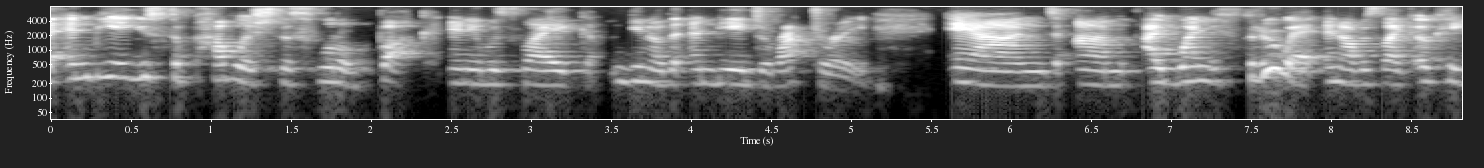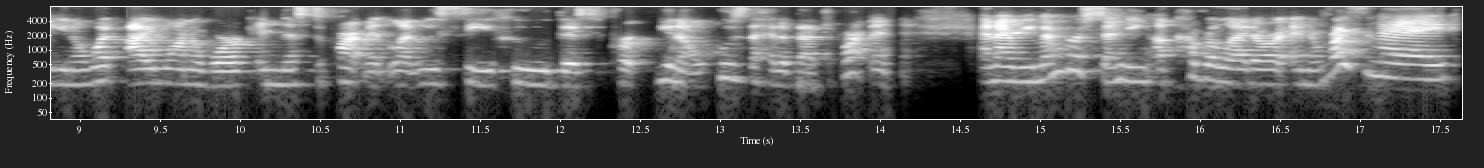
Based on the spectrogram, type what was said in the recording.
the NBA used to publish this little book and it was like, you know, the NBA directory and um, i went through it and i was like okay you know what? I want to work in this department. Let me see who this per you know who's the head of that department. And i remember sending a cover letter and a resume.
